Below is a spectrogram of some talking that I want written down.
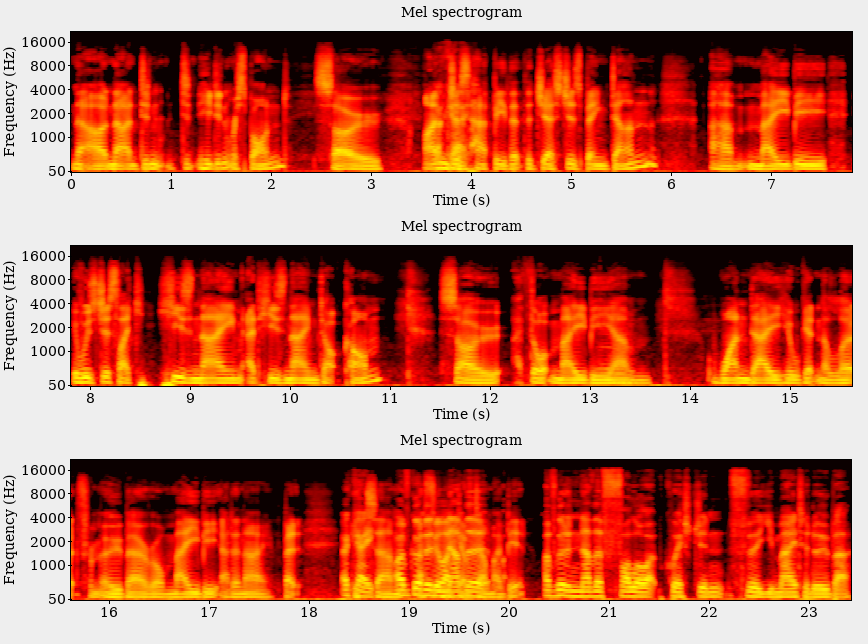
No, no, didn't, did, he didn't respond. So I'm Okay. just happy that the gesture's being done. Um, maybe it was just like his name at hisname.com. So I thought maybe Mm. um, one day he'll get an alert from Uber, or maybe I don't know. But Okay, um, I've got I feel another. like I've done my bit. I've got another follow up question for your mate at Uber,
